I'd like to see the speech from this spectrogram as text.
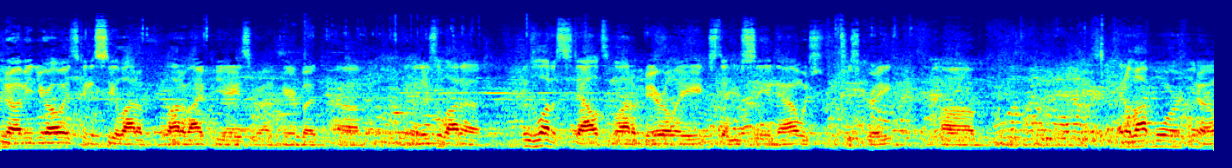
You know, I mean, you're always going to see a lot of a lot of IPAs around here, but um, you know, there's a lot of there's a lot of stouts and a lot of barrel aged that you're seeing now, which which is great, um, and a lot more you know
